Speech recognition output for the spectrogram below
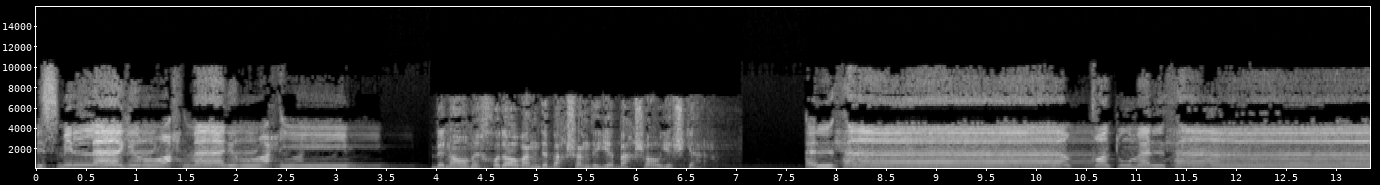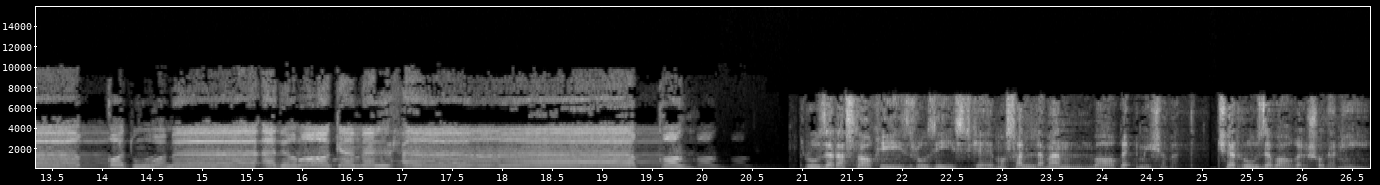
بسم الله الرحمن الرحیم به نام خداوند بخشنده بخشایشگر. الحاقة ما الحاقة وما أدراك ما الحاقة. روز رستاخیز روزی است که مسلما واقع می شود چه روز واقع شدنی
